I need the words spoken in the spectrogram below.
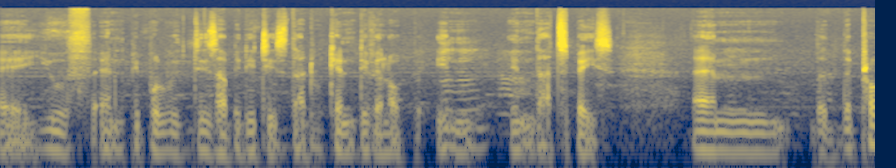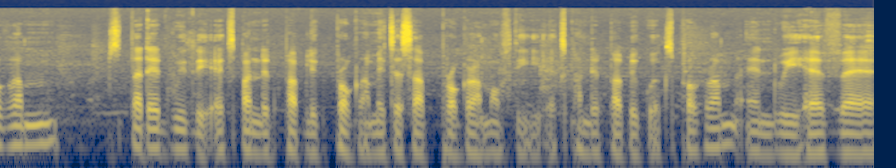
uh, youth, and people with disabilities that we can develop in, in that space. Um, the, program started with the expanded public program. It's a sub program of the expanded public works program, and we have uh,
